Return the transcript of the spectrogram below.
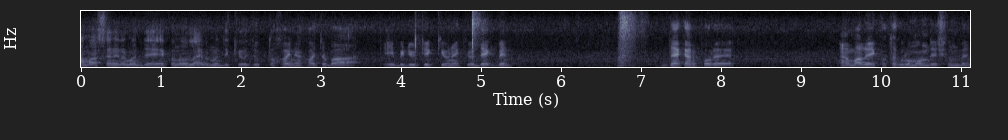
আমার চ্যানেলের মধ্যে, এখনও লাইভের মধ্যে কেউ যুক্ত হয় না। হয়তো বা এই ভিডিওটি কেউ না কেউ দেখবেন। দেখার পরে আমার এই কথাগুলো মন দিয়ে শুনবেন।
